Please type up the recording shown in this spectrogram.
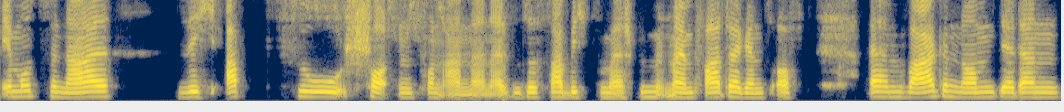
emotional sich ab abzuschotten von anderen. Also das habe ich zum Beispiel mit meinem Vater ganz oft ähm, wahrgenommen, der dann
